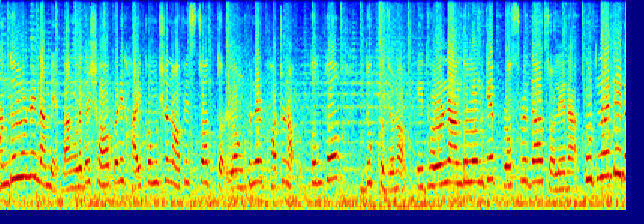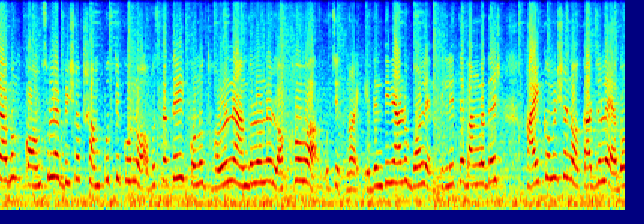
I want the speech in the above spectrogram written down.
আন্দোলনের নামে বাংলাদেশ সহকারী হাই কমিশন অফিস চত্বর লঙ্ঘনের ঘটনা অত্যন্ত দুঃখজনক। এই ধরনের আন্দোলনকে প্রশ্রয় দেওয়া চলে না। কূটনৈতিক এবং কনসুলার বিষয়ক সম্পত্তি কোনো অবস্থাতেই কোনো ধরনের আন্দোলনের লক্ষ্য হওয়া উচিত নয়। এদিন তিনি আরও বলেন, দিল্লিতে বাংলাদেশ হাই কমিশন কার্যালয় এবং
